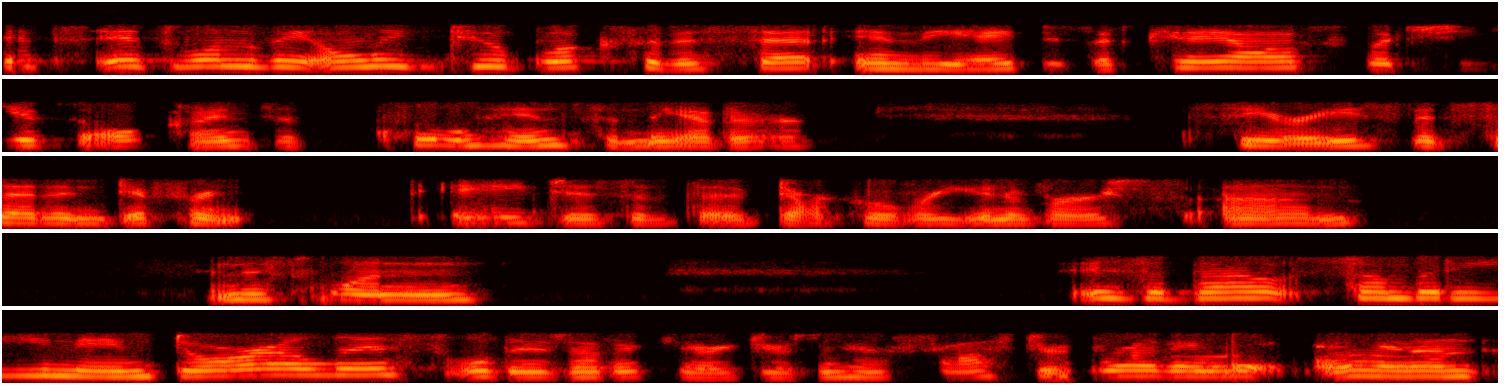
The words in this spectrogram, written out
it's it's one of the only two books that is set in the Ages of Chaos, which gives all kinds of cool hints in the other series that's set in different ages of the Darkover universe. Um, and this one is about somebody named Dorilys. Well, there's other characters and her foster brother, and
